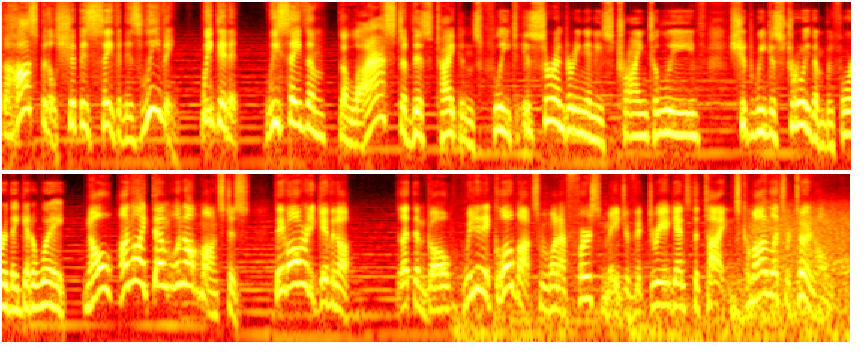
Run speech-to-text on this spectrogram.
The hospital ship is safe and is leaving. We did it. We save them. The last of this Titan's fleet is surrendering and is trying to leave. Should we destroy them before they get away? No, unlike them, we're not monsters. They've already given up. Let them go. We did it Globox. We won our first major victory against the Titans. Come on, let's return home.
